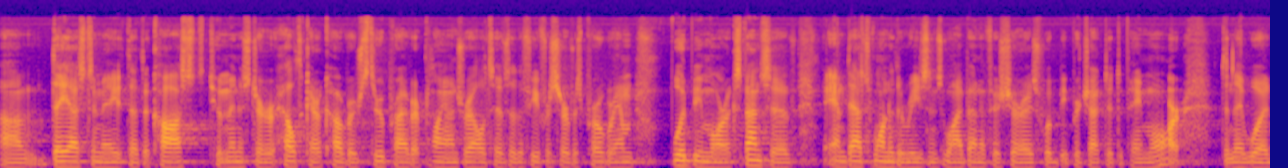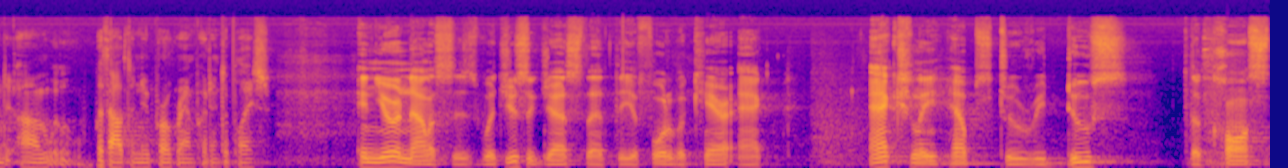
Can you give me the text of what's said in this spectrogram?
um, they estimate that the cost to administer health care coverage through private plans relative to the fee-for-service program would be more expensive, and that's one of the reasons why beneficiaries would be projected to pay more than they would um, without the new program put into place. In your analysis, would you suggest that the Affordable Care Act actually helps to reduce the cost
